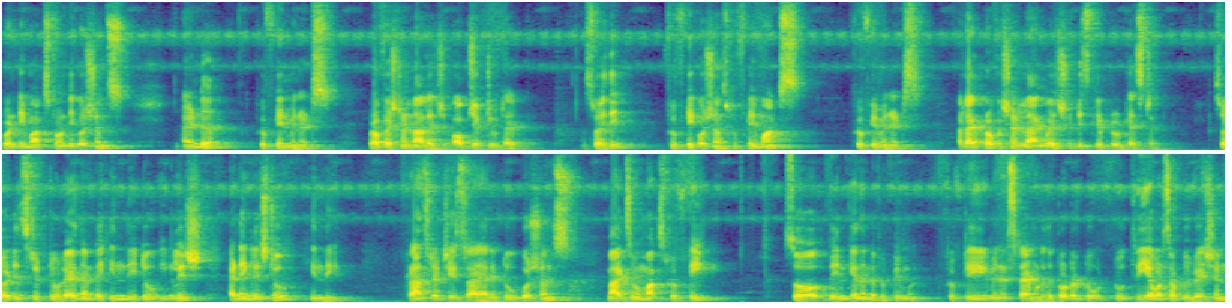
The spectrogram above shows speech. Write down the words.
twenty marks twenty questions and fifteen minutes professional knowledge objective type so ఇది fifty questions fifty marks fifty minutes అలాగే professional language descriptive test so డిస్క్రిప్టివ్లో ఏంటంటే Hindi to English and English to Hindi translate చేసి రాయాలి. Two questions maximum marks fifty so దీనికి ఏంటంటే ఫిఫ్టీ ఫిఫ్టీ మినిట్స్ టైం ఉంటుంది. Total two two three hours of duration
